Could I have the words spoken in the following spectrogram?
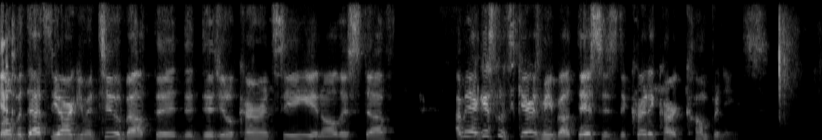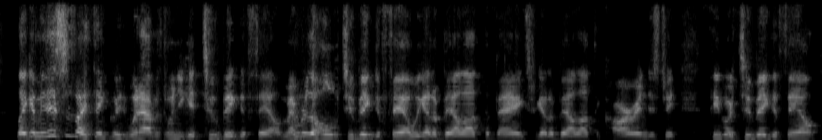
Yeah. Well, but that's the argument too about the the digital currency and all this stuff. I mean, I guess what scares me about this is the credit card companies. Like, I mean, this is I think what happens when you get too big to fail. Remember the whole too big to fail? We got to bail out the banks. We got to bail out the car industry. People are too big to fail.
